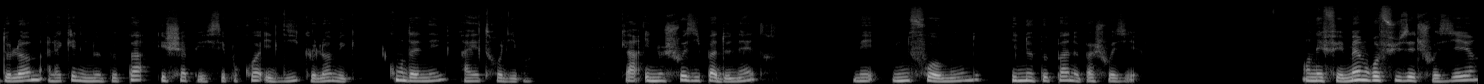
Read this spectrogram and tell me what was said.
de l'homme à laquelle il ne peut pas échapper. C'est pourquoi il dit que l'homme est condamné à être libre. Car il ne choisit pas de naître, mais une fois au monde, il ne peut pas ne pas choisir. En effet, même refuser de choisir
